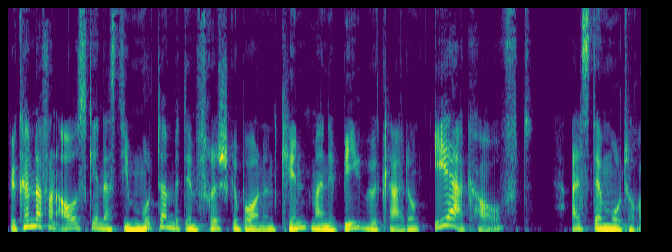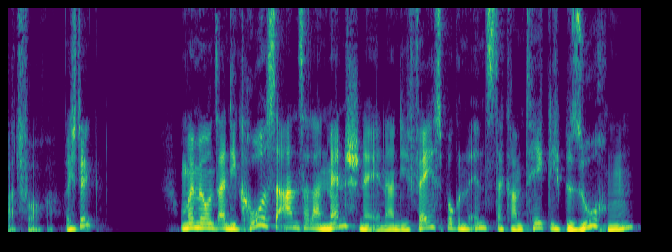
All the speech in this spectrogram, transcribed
Wir können davon ausgehen, dass die Mutter mit dem frisch geborenen Kind meine Babybekleidung eher kauft als der Motorradfahrer, richtig? Und wenn wir uns an die große Anzahl an Menschen erinnern, die Facebook und Instagram täglich besuchen,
